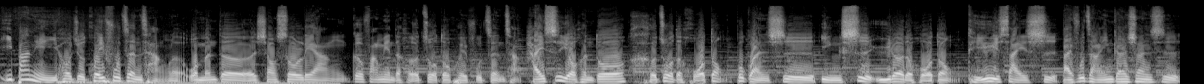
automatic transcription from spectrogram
一八年以后就恢复正常了，我们的销售量各方面的合作都恢复正常，还是有很多合作的活动，不管是影视娱乐的活动、体育赛事，百夫长应该算是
